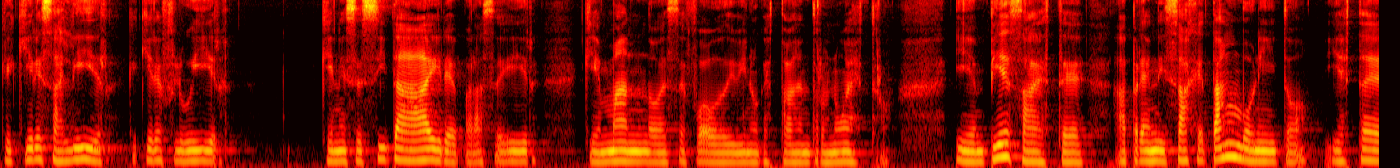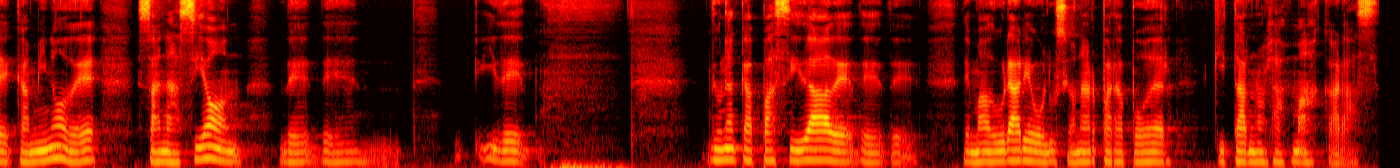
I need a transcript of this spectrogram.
que quiere salir, que quiere fluir, que necesita aire para seguir quemando ese fuego divino que está dentro nuestro. Y empieza este aprendizaje tan bonito y este camino de sanación de, y de, de, una capacidad de, de madurar y evolucionar para poder quitarnos las máscaras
